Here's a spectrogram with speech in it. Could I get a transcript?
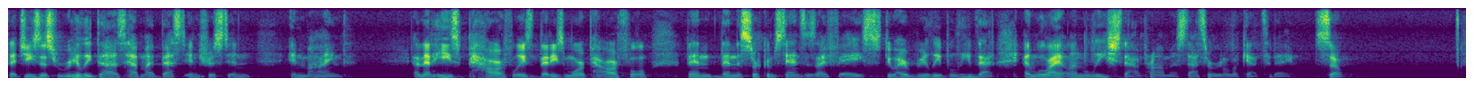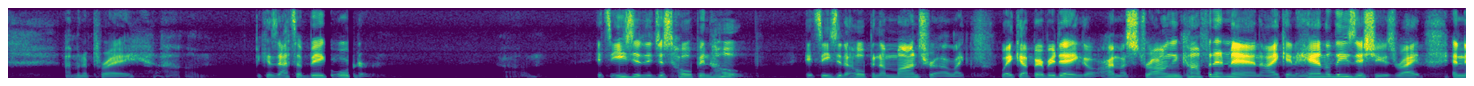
That Jesus really does have my best interest in, in mind? and that he's powerful, he's, that he's more powerful than, than the circumstances I face. Do I really believe that? And will I unleash that promise? That's what we're going to look at today. So, I'm going to pray um, because that's a big order. Um, it's easy to just hope in hope. It's easy to hope in a mantra, like wake up every day and go, I'm a strong and confident man. I can handle these issues, right? And,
